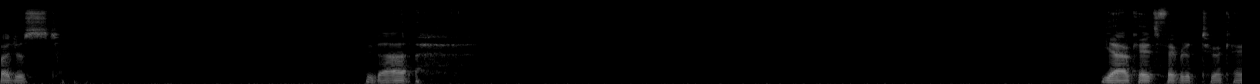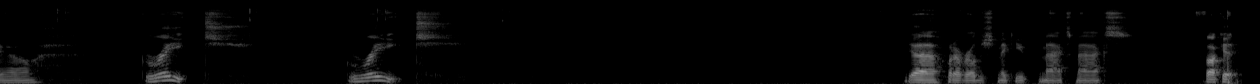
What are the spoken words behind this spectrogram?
If I just do that. Yeah, okay, it's favored to a KO. Great. Great. Yeah, whatever, I'll just make you max max. Fuck it.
